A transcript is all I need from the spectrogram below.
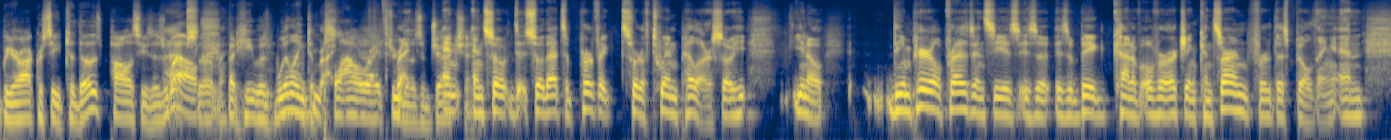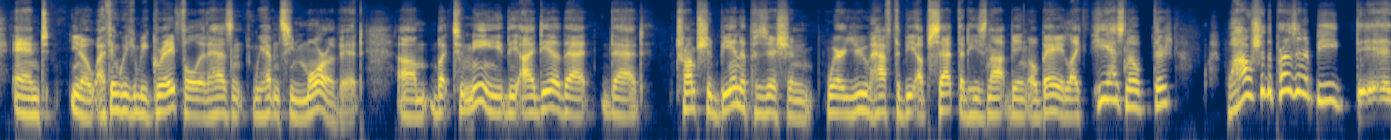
bureaucracy to those policies as well. Absolutely. But he was willing to Right. plow right through Right. those objections. And, and so, so that's a perfect sort of twin pillar. So he, you know, the imperial presidency is is a is a big kind of overarching concern for this building, and and you know, I think we can be grateful it hasn't we haven't seen more of it. Um, but to me, the idea that that Trump should be in a position where you have to be upset that he's not being obeyed, like he has no there's. How should the president be uh,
